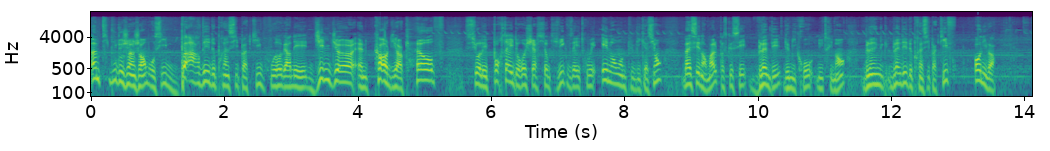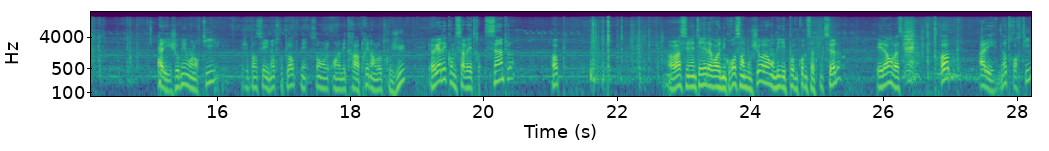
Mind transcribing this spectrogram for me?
un petit bout de gingembre aussi, bardé de principes actifs. Vous pouvez regarder Ginger and Cardiac Health sur les portails de recherche scientifique, vous allez trouver énormément de publications. Ben, c'est normal parce que c'est blindé de micronutriments, blindé de principes actifs. On y va. Allez, je mets mon ortie. J'ai pensé à une autre plante, mais ça, on, la mettra après dans l'autre jus. Et regardez comme ça va être simple. Hop. Alors là, c'est l'intérêt d'avoir une grosse embouchure. Là, on met les pommes comme ça toutes seules. Et là, on va Hop. Allez, notre ortie.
